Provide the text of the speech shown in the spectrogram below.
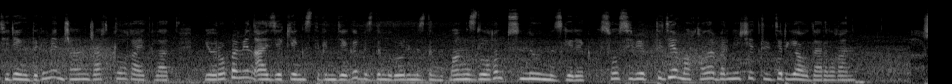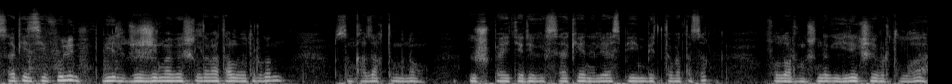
тереңдігі мен жан жақтылығы айтылады. Еуропа мен азия кеңістігіндегі біздің рөліміздің маңыздылығын түсінуіміз керек. Сол себепті де мақала бірнеше тілдерге аударылған. Сәкен сейфуллин биыл жүз жиырма аталып отырған біздің қазақтың мынау үш бәйтерегі сәкен ілияс бейімбет деп атасақ солардың ішіндегі ерекше бір тұлға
